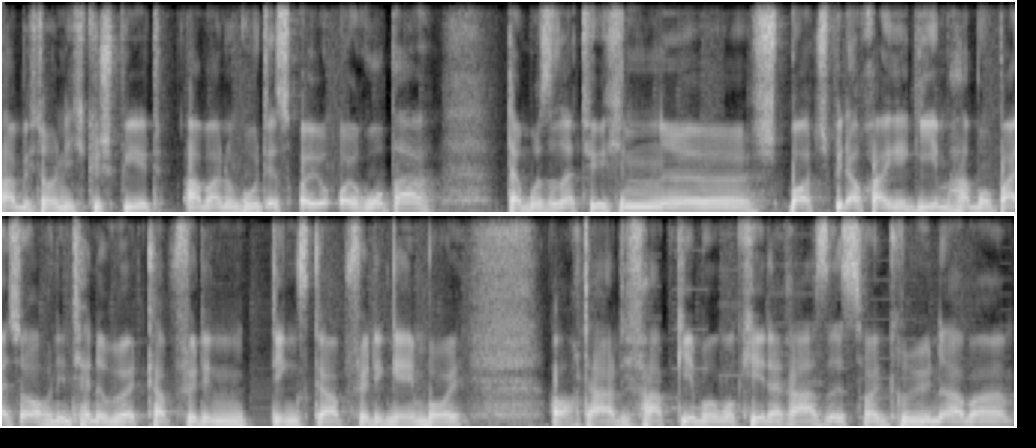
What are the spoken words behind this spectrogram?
Habe ich noch nicht gespielt. Aber nun gut, ist Europa. Da muss es natürlich ein äh, Sportspiel auch eingegeben haben, wobei es auch ein Nintendo World Cup für den Dings gab, für den Game Boy. auch da die Farbgebung, okay, der Rasen ist zwar grün, aber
